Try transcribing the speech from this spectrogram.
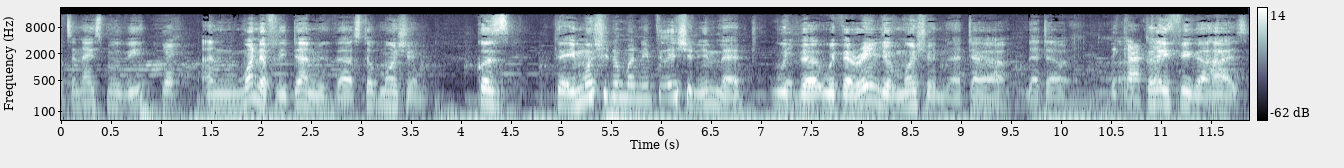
It's a nice movie yet and wonderfully done with the stop motion because the emotional manipulation in that with the with the range of motion that uh, that uh, The characters- clay figure has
